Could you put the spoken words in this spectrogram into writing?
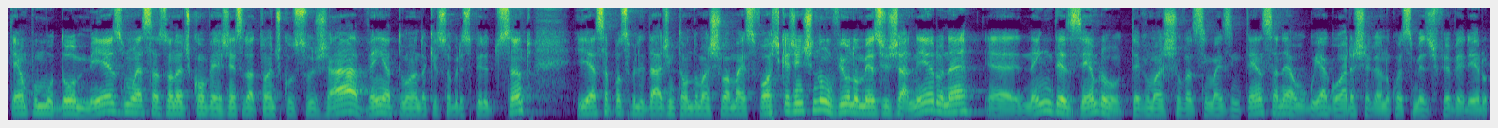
Tempo mudou mesmo, essa zona de convergência do Atlântico Sul já vem atuando aqui sobre o Espírito Santo e essa possibilidade então de uma chuva mais forte que a gente não viu no mês de janeiro, né? É, nem em dezembro teve uma chuva assim mais intensa, né, Hugo? E agora chegando com esse mês de fevereiro,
